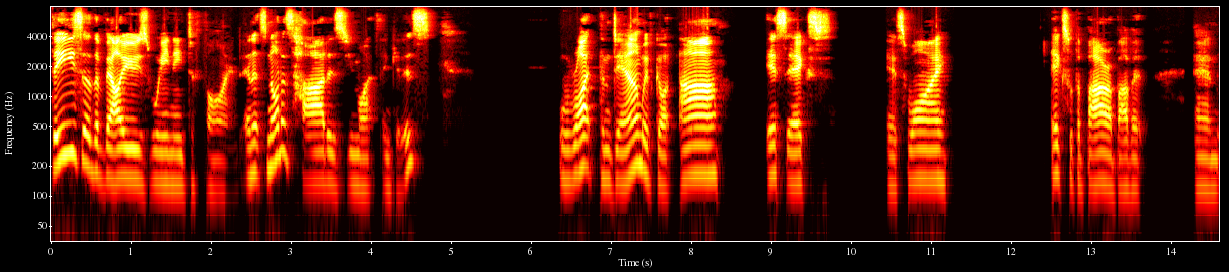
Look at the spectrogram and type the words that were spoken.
these are the values we need to find, and it's not as hard as you might think it is. We'll write them down. We've got r, sx, sy, x with a bar above it, and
